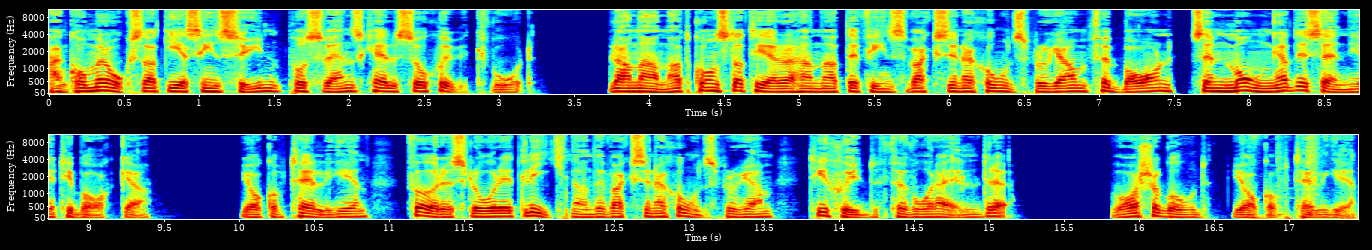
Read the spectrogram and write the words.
Han kommer också att ge sin syn på svensk hälso och sjukvård. Bland annat konstaterar han att det finns vaccinationsprogram för barn sedan många decennier tillbaka. Jakob Tellgren föreslår ett liknande vaccinationsprogram till skydd för våra äldre. Varsågod Jakob Tellgren.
